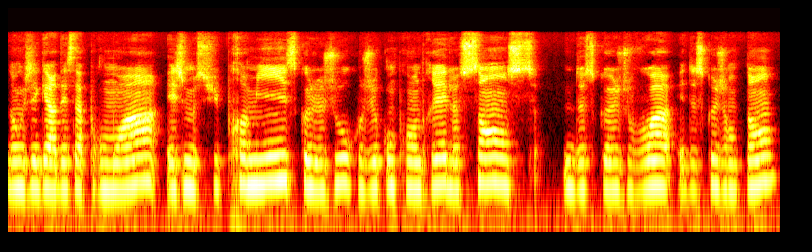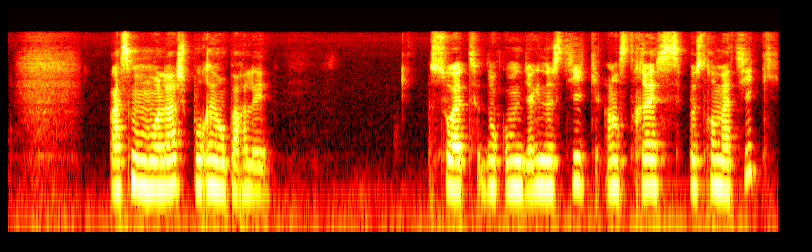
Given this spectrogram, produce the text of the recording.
Donc, j'ai gardé ça pour moi et je me suis promise que le jour où je comprendrai le sens de ce que je vois et de ce que j'entends, à ce moment-là, je pourrais en parler. Soit, donc on me diagnostique un stress post-traumatique,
